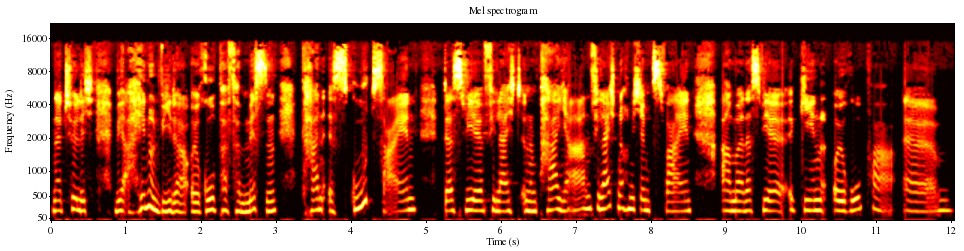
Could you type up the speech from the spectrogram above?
natürlich wir hin und wieder Europa vermissen, kann es gut sein, dass wir vielleicht in ein paar Jahren, vielleicht noch nicht in zwei, aber dass wir gehen Europa ähm,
